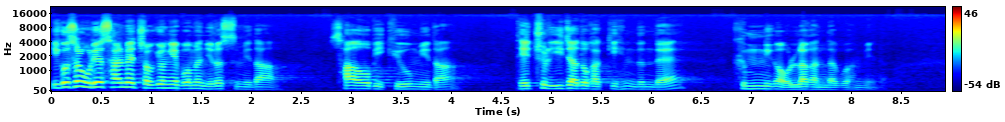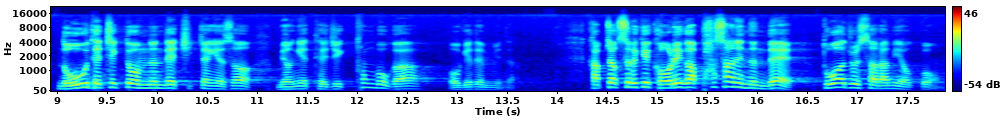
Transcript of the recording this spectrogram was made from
이것을 우리의 삶에 적용해 보면 이렇습니다. 사업이 기웁니다. 대출 이자도 갚기 힘든데 금리가 올라간다고 합니다. 노후 대책도 없는데 직장에서 명예퇴직 통보가 오게 됩니다. 갑작스럽게 거래가 파산했는데 도와줄 사람이 없고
